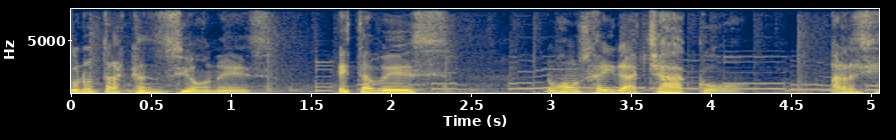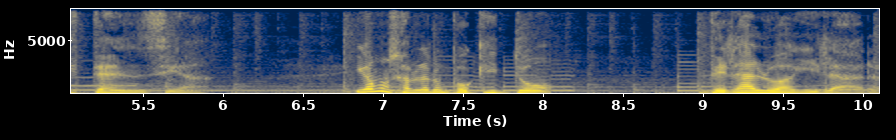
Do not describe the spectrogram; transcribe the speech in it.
con otras canciones. Esta vez nos vamos a ir a Chaco, a Resistencia. Y vamos a hablar un poquito de Lalo Aguilar.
